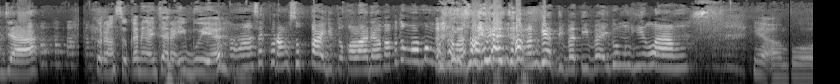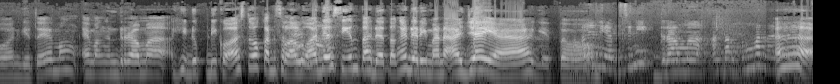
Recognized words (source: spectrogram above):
aja. Kurang suka dengan cara ibu ya. Ah, saya kurang suka gitu. Kalau ada apa-apa tuh ngomong sama saya, jangan kayak tiba-tiba ibu menghilang. Ya ampun, gitu ya emang emang drama hidup di koas tuh akan selalu ada sih, entah datangnya dari mana aja ya, gitu. makanya nih abis ini drama antar teman ada Ah, nggak?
